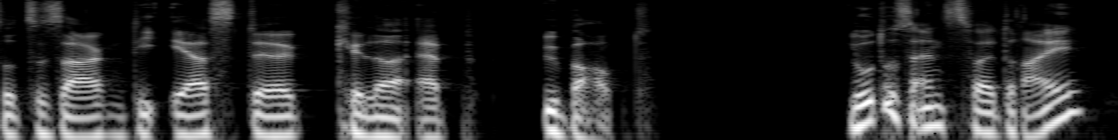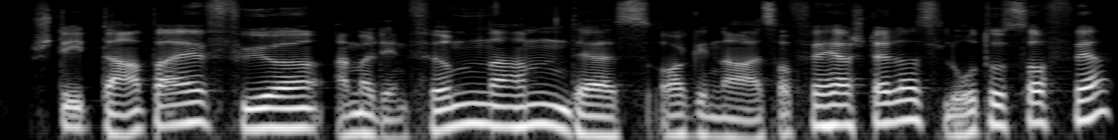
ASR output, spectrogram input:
sozusagen die erste Killer-App überhaupt. Lotus 123 steht dabei für einmal den Firmennamen des Original-Softwareherstellers, Lotus Software,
